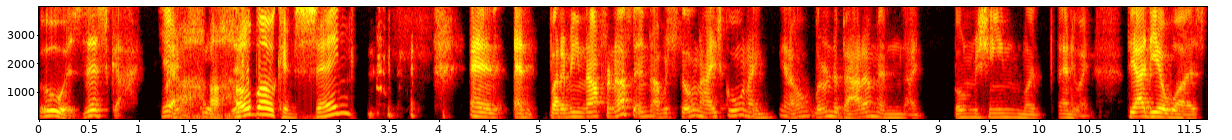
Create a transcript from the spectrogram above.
"Who is this guy?" Yeah, right? a hobo can sing. and and but I mean, not for nothing. I was still in high school, and I you know learned about him, and I bone machine. Like anyway, the idea was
